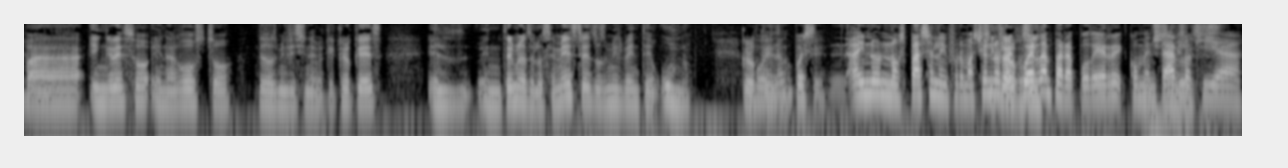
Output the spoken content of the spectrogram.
para ingreso en agosto de 2019, que creo que es el, en términos de los semestres 2021. Creo bueno, que pues ahí no, nos pasan la información, nos recuerdan para poder comentarlo aquí a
